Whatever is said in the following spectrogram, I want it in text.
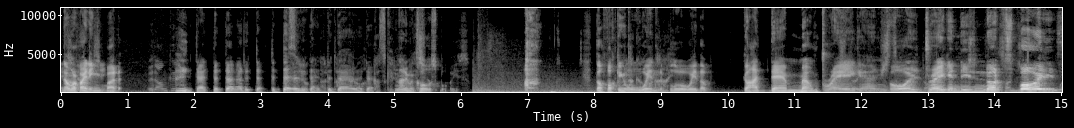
No more fighting, bud. Not even close, boys. the fucking wind blew away the goddamn Mount Dragon, boys. Dragon these nuts, boys.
